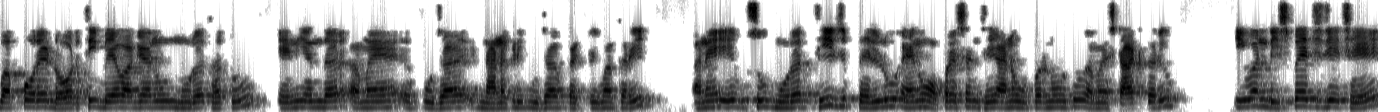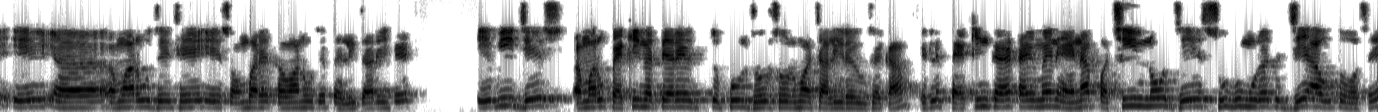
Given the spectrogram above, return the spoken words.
બપોરે દોઢથી બે વાગ્યાનું મુહૂર્ત હતું. એની અંદર અમે પૂજા, નાનકડી પૂજા ફેક્ટરીમાં કરી અને એ શુભ મુહૂર્તથી જ પહેલું એનું ઓપરેશન છે આનું ઉપરનું હતું, અમે સ્ટાર્ટ કર્યું. ઇવન ડિસ્પેચ જે છે એ અમારું જે છે એ સોમવારે થવાનું છે, પહેલી તારીખે. એ બી જે અમારું પેકિંગ અત્યારે પૂર જોરશોરમાં ચાલી રહ્યું છે કામ. એટલે પેકિંગ કયા ટાઈમે ને એના પછીનો જે શુભ મુહૂર્ત જે આવતો હશે,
